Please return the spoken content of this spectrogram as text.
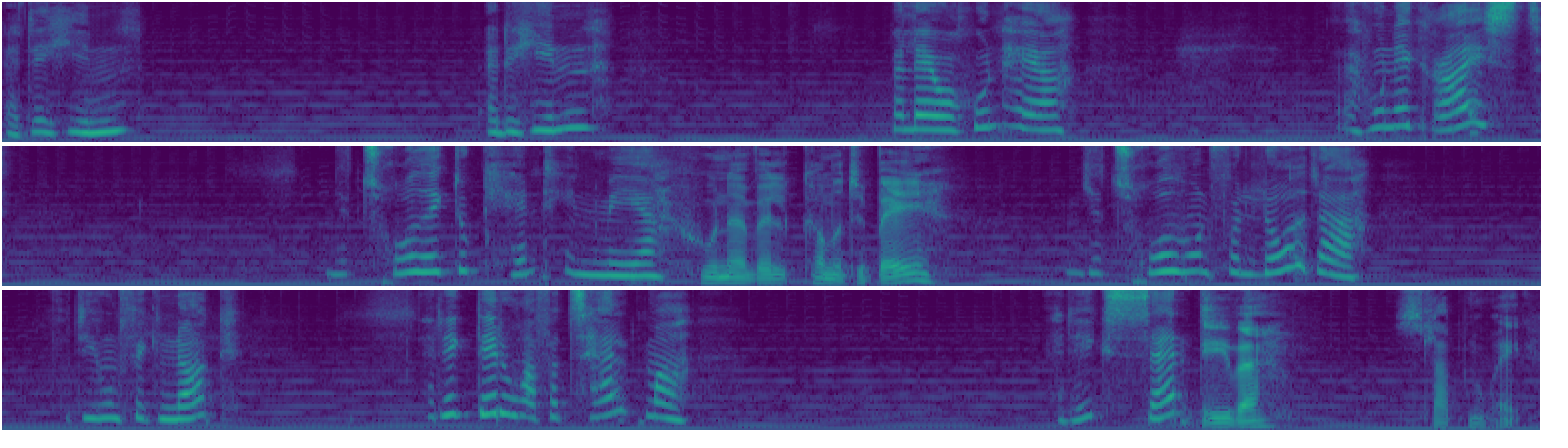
Er det hende? Er det hende? Hvad laver hun her? Er hun ikke rejst? Jeg troede ikke, du kendte hende mere. Hun er vel kommet tilbage? Jeg troede, hun forlod dig. Fordi hun fik nok. Er det ikke det, du har fortalt mig? Er det ikke sandt? Eva, slap nu af.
